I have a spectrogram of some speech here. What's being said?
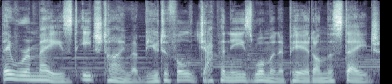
They were amazed each time a beautiful Japanese woman appeared on the stage.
